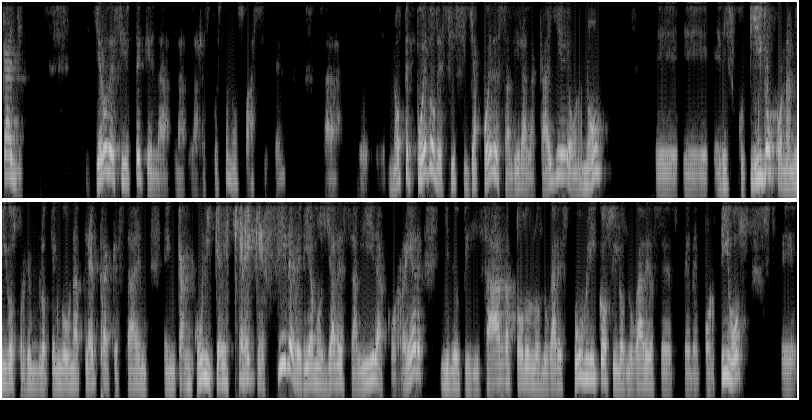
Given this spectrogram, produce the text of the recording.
calle. quiero decirte que la, respuesta no es fácil. ¿eh? O sea, eh, no te puedo decir si ya puedes salir a la calle o no, eh, eh, he discutido con amigos, por ejemplo, tengo un atleta que está en, Cancún y que él cree que sí deberíamos ya de salir a correr y de utilizar todos los lugares públicos y los lugares este, deportivos. Eh,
